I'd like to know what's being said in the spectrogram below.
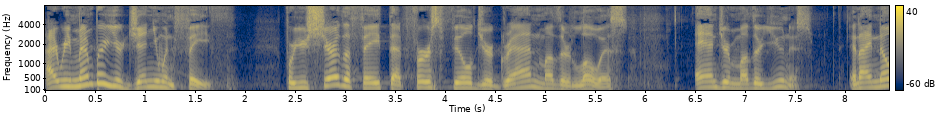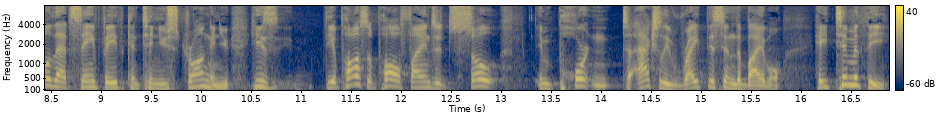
I remember your genuine faith, for you share the faith that first filled your grandmother Lois and your mother Eunice. And I know that same faith continues strong in you. He's, the Apostle Paul finds it so important to actually write this in the Bible. Hey, Timothy,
